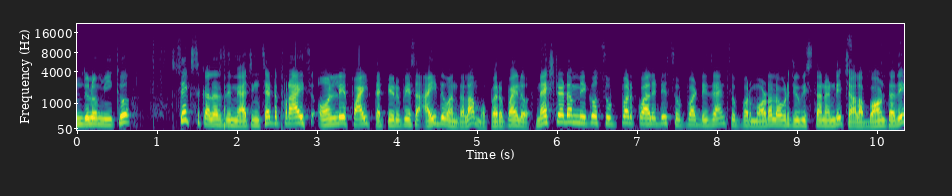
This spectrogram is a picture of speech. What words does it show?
ఇందులో మీకు six colours the matching set. Price only five thirty rupees ఐదు వందల ముప్పై రూపాయలు. నెక్స్ట్ ఐటమ్ మీకు super quality super design super model ఒకటి చూపిస్తానండి. చాలా బాగుంటుంది.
